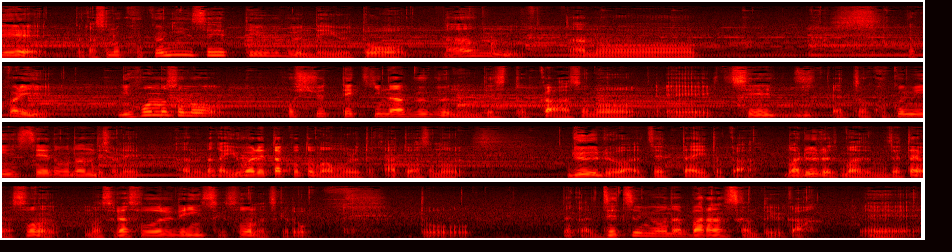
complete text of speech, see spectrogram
でなんかその国民性っていう部分で言うとなんあのー、やっぱり日本のその保守的な部分ですとかその、えー、政治、えっと、国民性の何でしょうね。あのなんか言われたこと守るとかあとはそのルールは絶対とかまあルールまあでも絶対はそうなまあそれはそれでいいんですけどそうなんですけど、えっと、なんか絶妙なバランス感というか、え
